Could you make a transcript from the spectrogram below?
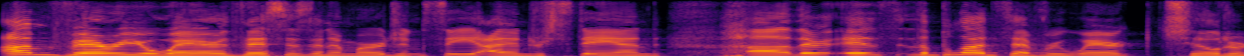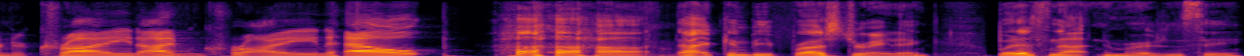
I'm very aware this is an emergency. I understand. Uh, there is the blood's everywhere. Children are crying. I'm crying. Help. Ha ha ha. That can be frustrating, but it's not an emergency.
